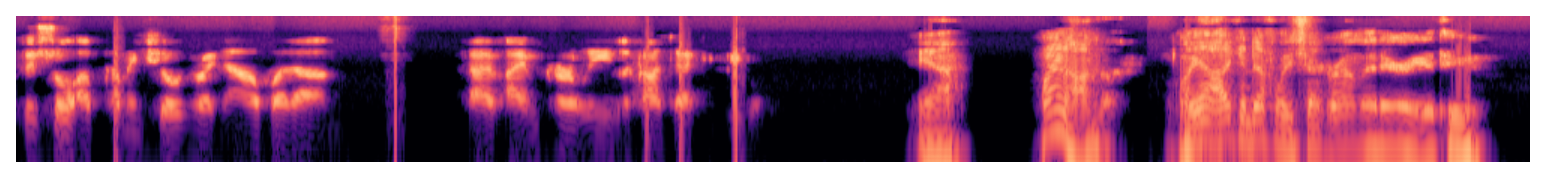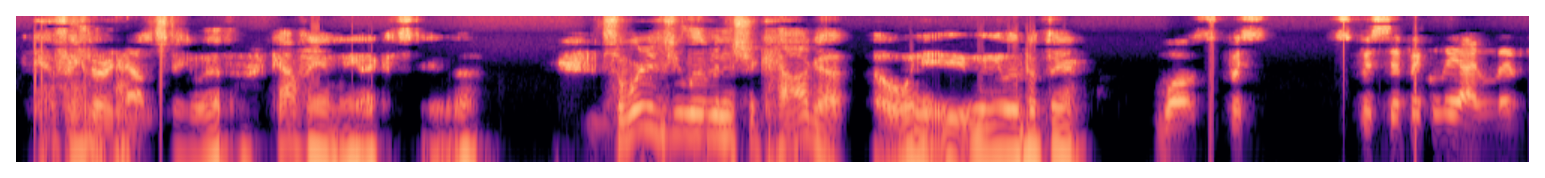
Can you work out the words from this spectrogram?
official upcoming shows right now, but um, I, I'm currently contacting people. Yeah. Right on. Well, yeah, I can definitely check around that area too. Got family Sure, I can stay with. Got family I can stay with. So where did you live in Chicago when you when you lived up there? Well, spe- specifically, I lived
